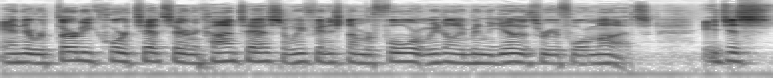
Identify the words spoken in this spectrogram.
and there were 30 quartets there in the contest, and we finished number four, and we'd only been together three or four months. It just,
